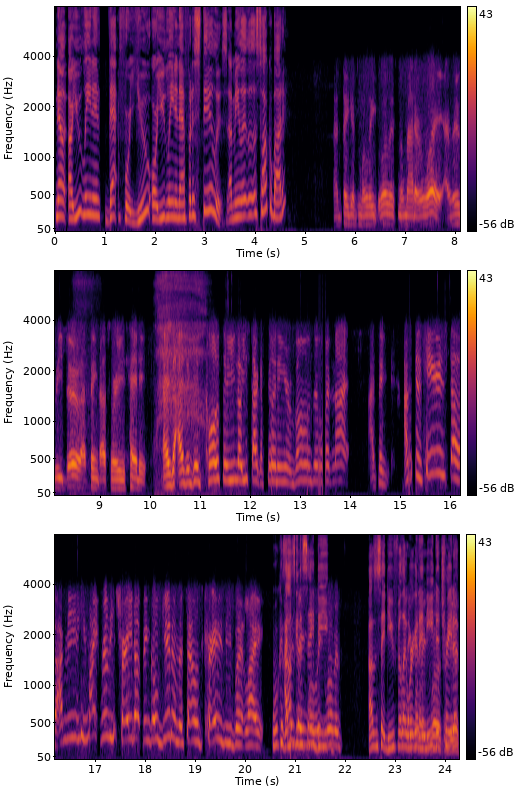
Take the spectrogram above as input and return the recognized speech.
now, are you leaning that for you, or are you leaning that for the Steelers? I mean, let, us talk about it. I think it's Malik Willis, no matter what. I really do. I think that's where he's headed. As as it gets closer, you know, you start to feel it in your bones and whatnot. I think I'm just hearing stuff. I mean, he might really trade up and go get him. It sounds crazy, but like, Well, because I, was gonna think say, do you? Willis- I was gonna say, do you feel like we're gonna Malik need to Willis would trade up?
